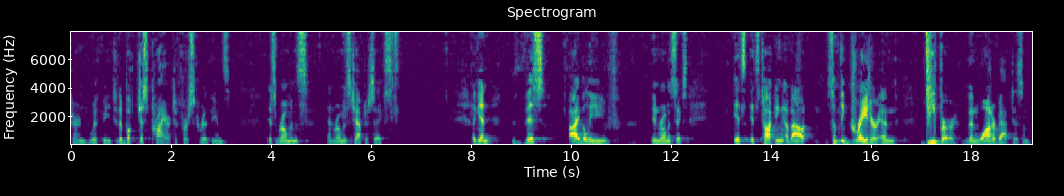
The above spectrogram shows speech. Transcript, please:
turn with me to the book just prior to 1 Corinthians. It's Romans and Romans chapter 6. Again, this, I believe, in Romans 6, it's, it's talking about something greater and deeper than water baptism,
